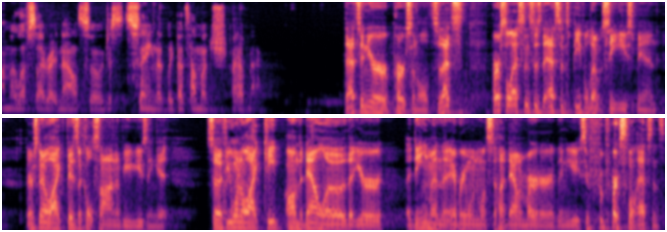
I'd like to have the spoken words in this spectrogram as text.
on my left side right now, so just saying that, like, that's how much I have max. That's in your personal. So that's personal essence is the essence people don't see you spend. There's no like physical sign of you using it. So if you want to like keep on the down low that you're a demon that everyone wants to hunt down and murder, then you use your personal essence.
